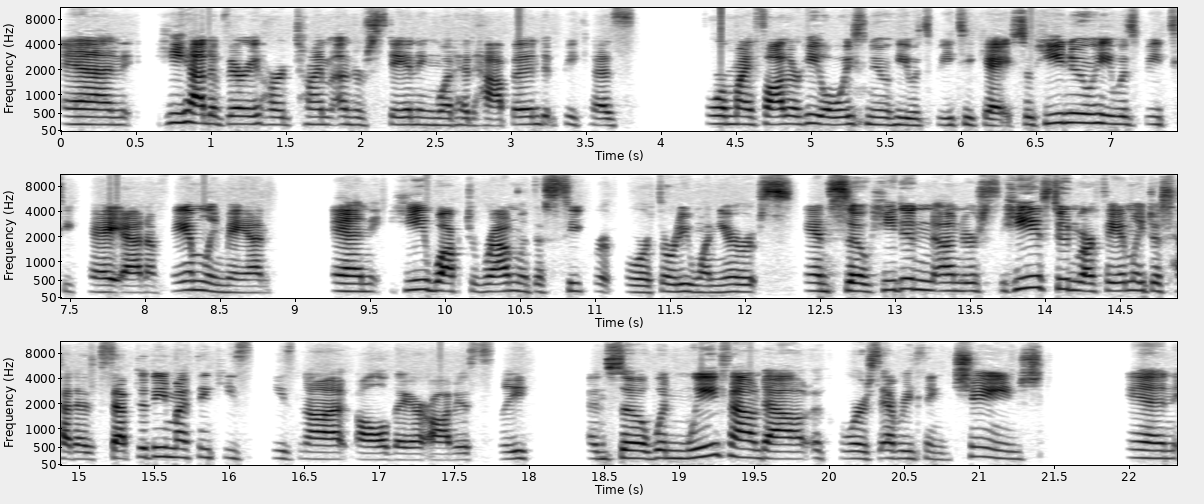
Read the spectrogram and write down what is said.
And he had a very hard time understanding what had happened because for my father, he always knew he was BTK. So he knew he was BTK and a family man. And he walked around with a secret for 31 years. And so he didn't understand. He assumed our family just had accepted him. I think he's he's not all there, obviously. And so when we found out, of course, everything changed and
